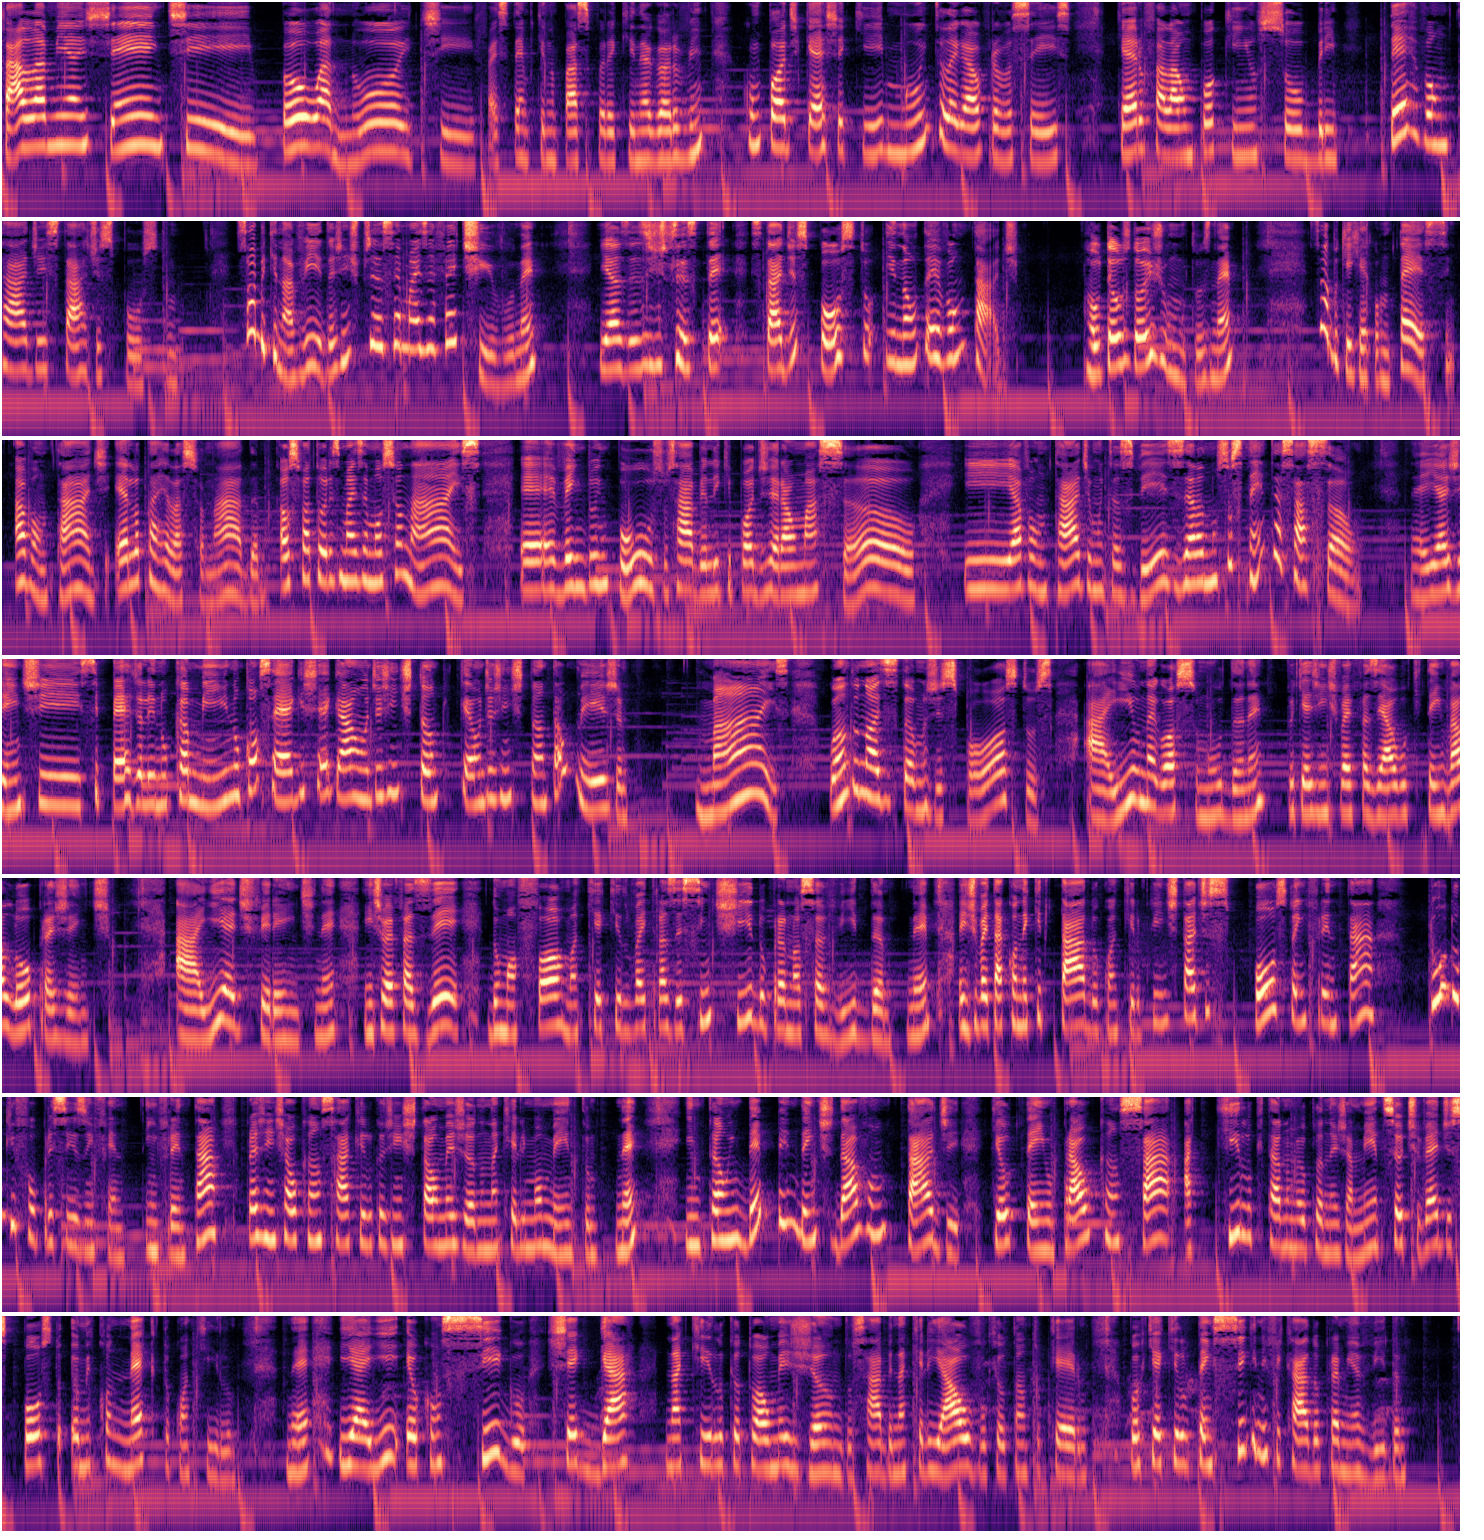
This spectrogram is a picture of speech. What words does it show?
Fala, minha gente! Boa noite! Faz tempo que não passo por aqui, né? Agora eu vim com um podcast aqui muito legal para vocês. Quero falar um pouquinho sobre ter vontade e estar disposto. Sabe que na vida a gente precisa ser mais efetivo, né? E às vezes a gente precisa ter, estar disposto e não ter vontade. Ou ter os dois juntos, né? Sabe o que, que acontece? A vontade, ela está relacionada aos fatores mais emocionais, é, vem do impulso, sabe? Ali que pode gerar uma ação. E a vontade, muitas vezes, ela não sustenta essa ação. Né? E a gente se perde ali no caminho e não consegue chegar onde a gente tanto quer, onde a gente tanto almeja. Mas quando nós estamos dispostos, aí o negócio muda, né? Porque a gente vai fazer algo que tem valor pra gente. Aí é diferente, né? A gente vai fazer de uma forma que aquilo vai trazer sentido para nossa vida, né? A gente vai estar tá conectado com aquilo, porque a gente está disposto a enfrentar tudo o que for preciso enfrentar para a gente alcançar aquilo que a gente está almejando naquele momento, né? Então, independente da vontade que eu tenho para alcançar aquilo que está no meu planejamento, se eu tiver disposto, eu me conecto com aquilo, né? E aí eu consigo chegar naquilo que eu tô almejando, sabe? Naquele alvo que eu tanto quero, porque aquilo tem significado para minha vida.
